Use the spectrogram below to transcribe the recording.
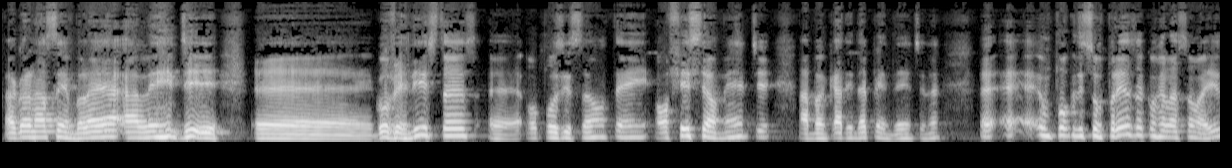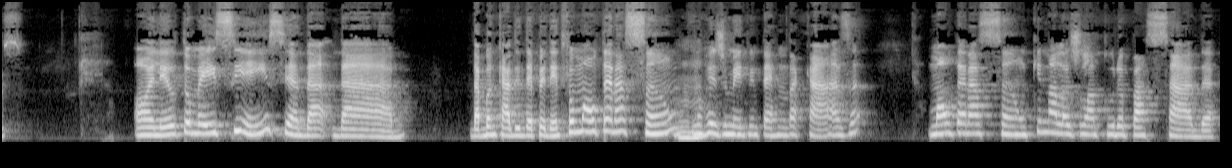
Agora, na Assembleia, além de é, governistas, é, oposição tem oficialmente a bancada independente, né? É, é, é, um pouco de surpresa com relação a isso? Olha, eu tomei ciência da, da, da bancada independente. Foi uma alteração uhum. no regimento interno da casa, uma alteração que na legislatura passada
